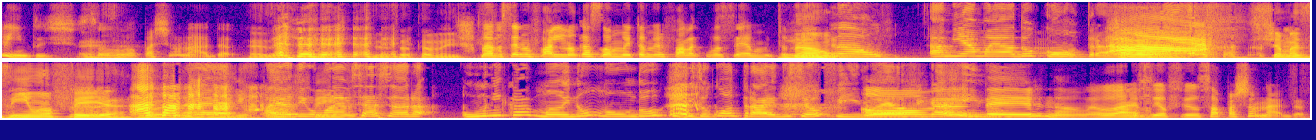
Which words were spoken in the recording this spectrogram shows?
lindos. É. Sou apaixonada. Exatamente, exatamente. Mas você não fale não que a sua mãe também fala que você é muito Não. linda. Não, a minha mãe é a do contra. Ah! Se chama Zinho Feia. É, Zinho Aí eu digo, mãe, você é a senhora única mãe no mundo que diz o contrário do seu filho. Aí ela Oh, fica meu rindo. Deus, não. Eu, eu, eu sou apaixonada.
